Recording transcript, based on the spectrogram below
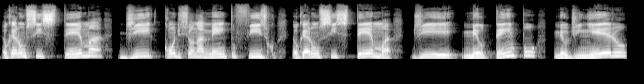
Eu quero um sistema de condicionamento físico. Eu quero um sistema de meu tempo, meu dinheiro,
